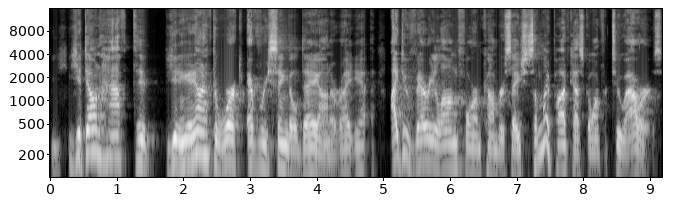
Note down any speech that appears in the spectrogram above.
you don't have to, you, you don't have to work every single day on it, right? Yeah. I do very long form conversations. Some of my podcasts go on for two hours,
